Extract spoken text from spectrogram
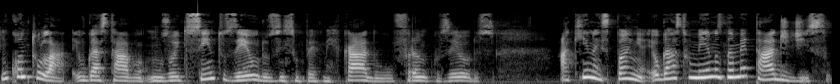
enquanto lá eu gastava uns 800 euros em supermercado, ou francos euros, aqui na Espanha eu gasto menos da metade disso.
